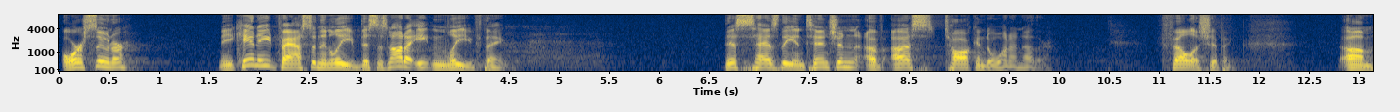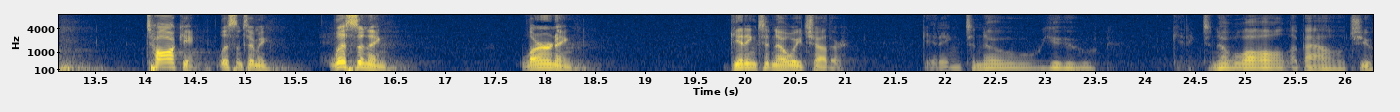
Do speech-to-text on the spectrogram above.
or sooner. Now you can't eat fast and then leave. This is not a eat and leave thing. This has the intention of us talking to one another, fellowshipping, um, talking, listen to me, listening, learning, getting to know each other, getting to know you, to know all about you.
